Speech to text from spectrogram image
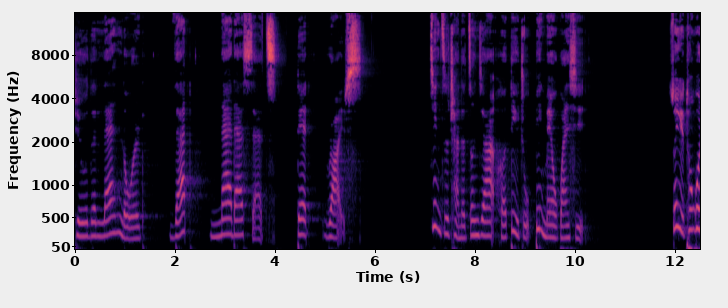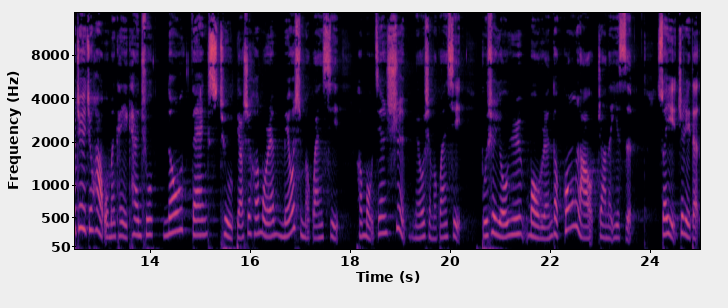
to the landlord that net assets did rise. 净资产的增加和地主并没有关系。 所以通过这句话，我们可以看出，no thanks to 表示和某人没有什么关系，和某件事没有什么关系，不是由于某人的功劳这样的意思。所以这里的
